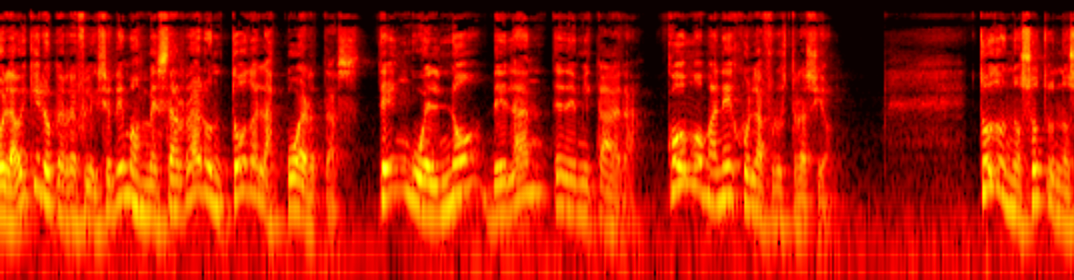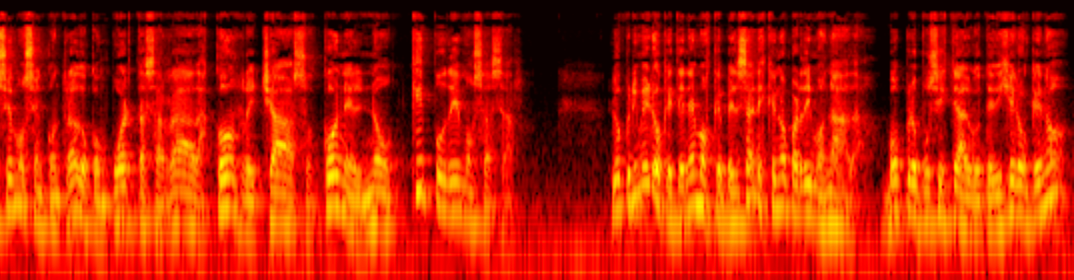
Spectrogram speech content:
Hola, hoy quiero que reflexionemos, me cerraron todas las puertas, tengo el no delante de mi cara. ¿Cómo manejo la frustración? Todos nosotros nos hemos encontrado con puertas cerradas, con rechazos, con el no. ¿Qué podemos hacer? Lo primero que tenemos que pensar es que no perdimos nada. Vos propusiste algo, te dijeron que no,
